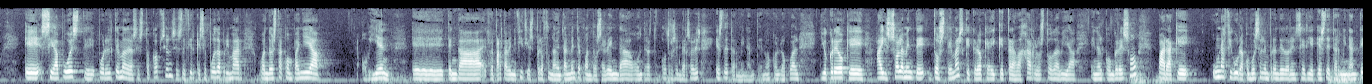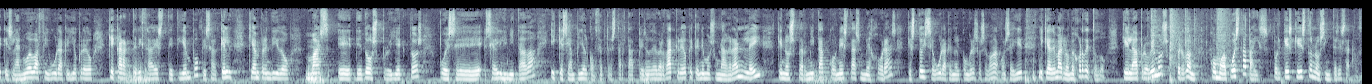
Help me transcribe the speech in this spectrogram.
eh, se apueste por el tema de las stock options, es decir, que se pueda primar cuando esta compañía o bien eh, tenga, reparta beneficios, pero fundamentalmente cuando se venda a otros inversores es determinante. ¿no? Con lo cual, yo creo que hay solamente dos temas que creo que hay que trabajarlos todavía en el Congreso para que una figura como es el emprendedor en serie, que es determinante, que es la nueva figura que yo creo que caracteriza este tiempo, que es aquel que ha emprendido más eh, de dos proyectos, pues eh, sea ilimitada y que se amplíe el concepto de startup. Pero de verdad creo que tenemos una gran ley que nos permita con estas mejoras, que estoy segura que en el Congreso se van a conseguir y que además lo mejor de todo, que la aprobemos, perdón, como apuesta país, porque es que esto nos interesa a todos.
